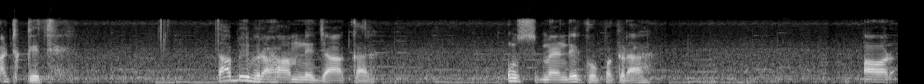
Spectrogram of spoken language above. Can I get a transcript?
अटके थे। तब इब्राहिम ने जाकर उस मेंढे को पकड़ा और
